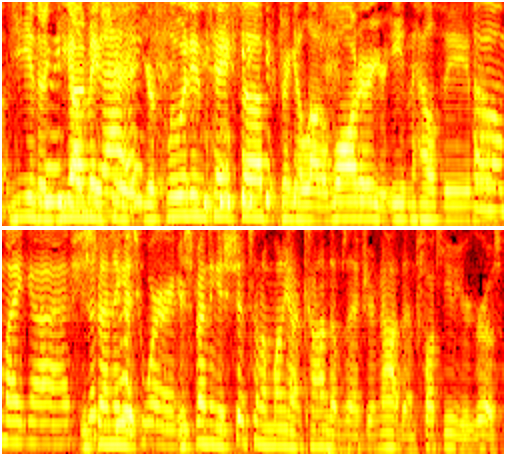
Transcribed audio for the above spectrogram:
gross. You either Please you gotta make sure your fluid intake's up, you're drinking a lot of water, you're eating healthy. You know, Oh my gosh, you're that's too spending much a, work. You're spending a shit ton of money on condoms, and if you're not, then fuck you. You're gross.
